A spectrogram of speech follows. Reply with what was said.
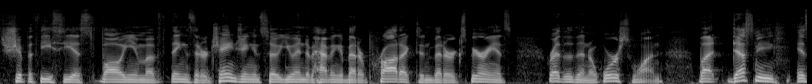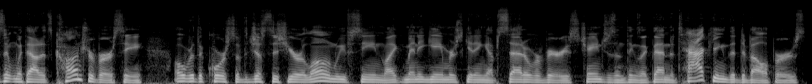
ship of Theseus volume of things that are changing, and so you end up having a better product and better experience rather than a worse one. But Destiny isn't without its controversy. Over the course of just this year alone, we've seen like many gamers getting upset over various changes and things like that, and attacking the developers.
